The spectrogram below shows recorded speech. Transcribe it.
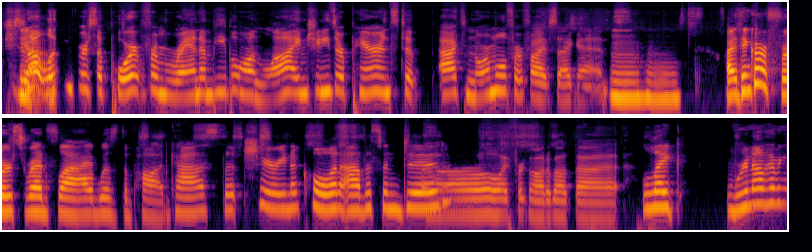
She's yeah. not looking for support from random people online. She needs her parents to act normal for five seconds. Mm-hmm. I think our first red flag was the podcast that Sheri, Nicole, and Addison did. Oh, I forgot about that. Like, we're not having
